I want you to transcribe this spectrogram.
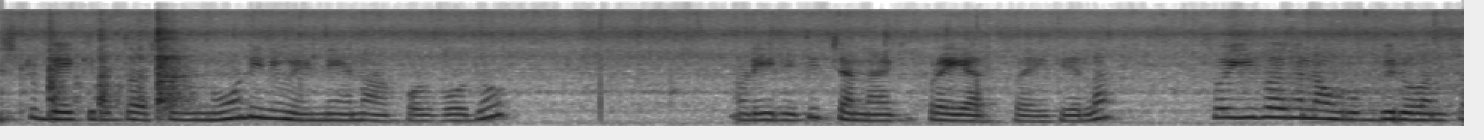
ಎಷ್ಟು ಬೇಕಿರುತ್ತೋ ಅಷ್ಟನ್ನು ನೋಡಿ ನೀವು ಎಣ್ಣೆಯನ್ನು ಹಾಕ್ಕೊಳ್ಬೋದು ನೋಡಿ, ಈ ರೀತಿ ಚೆನ್ನಾಗಿ ಫ್ರೈ ಆಗ್ತಾ ಇದೆಯಲ್ಲ. ಸೊ, ಇವಾಗ ನಾವು ರುಬ್ಬಿರುವಂಥ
